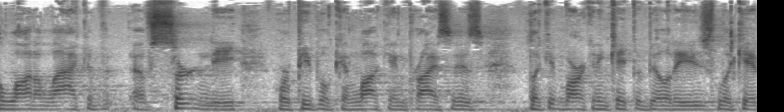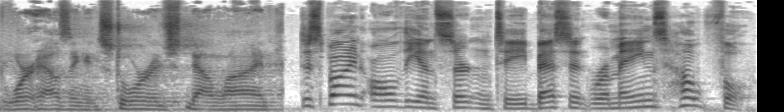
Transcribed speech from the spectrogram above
a lot of lack of, of certainty where people can lock in prices, look at marketing capabilities, look at warehousing and storage down line. Despite all the uncertainty, Bessent remains hopeful.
